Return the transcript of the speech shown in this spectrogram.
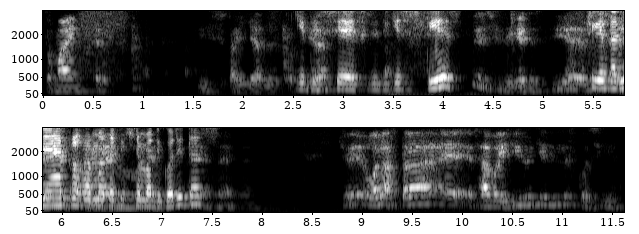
το mindset της Παγιάς Για Λευκοσίας. τι φοιτητικέ αιστείε. τις φοιτικές αιστείες. Και για τα νέα ε, προγράμματα για- επιχειρηματικότητας. Ναι, ναι, ναι, ναι. Και όλα αυτά ε, θα βοηθήσουν και τη Λευκοσία,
